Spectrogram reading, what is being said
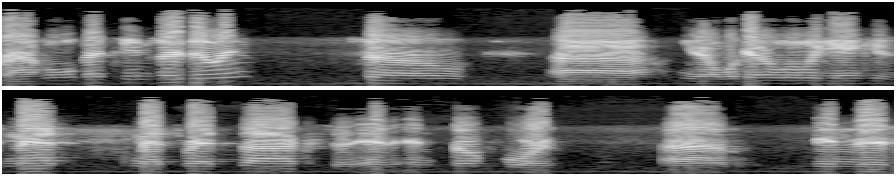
travel that teams are doing. So uh, you know we'll get a little Yankees Mets, Mets Red Sox, and, and so forth um, in this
